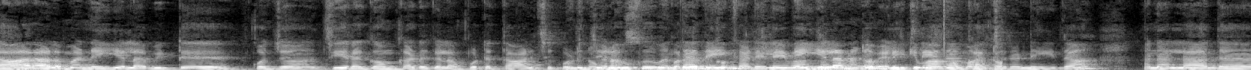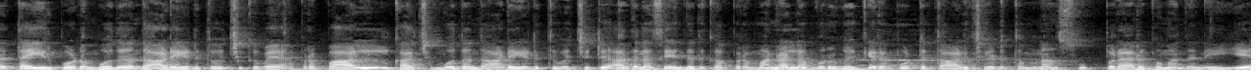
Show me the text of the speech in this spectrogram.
தாராளமாக நெய்யெல்லாம் விட்டு கொஞ்சம் ஜீரகம் கடுகெல்லாம் போட்டு தாளிச்சு முடிஞ்ச அளவுக்கு வந்து நெய் கடையிலே நெய்யெல்லாம் நாங்கள் விலைக்கு வாங்க மாட்டோம். நெய் தான். நல்லா அந்த தயிர் போடும்போது அந்த ஆடை எடுத்து வச்சுக்குவேன். அப்புறம் பால் காய்ச்சும் போது அந்த ஆடை எடுத்து வச்சுட்டு அதெல்லாம் சேர்ந்ததுக்கு அப்புறமா நல்லா முருங்கைக்கீரை போட்டு தாளிச்சு எடுத்தோம்னா சூப்பராக இருக்கும் அந்த நெய்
